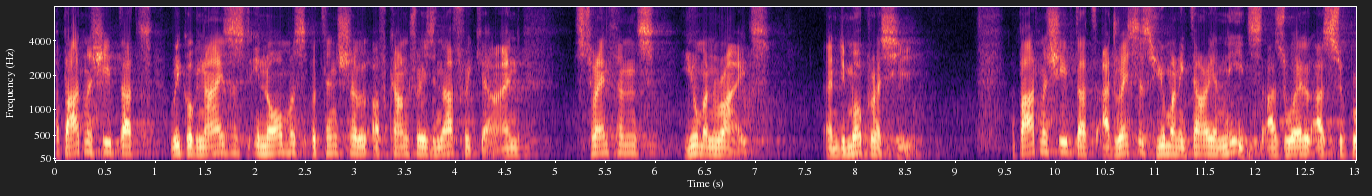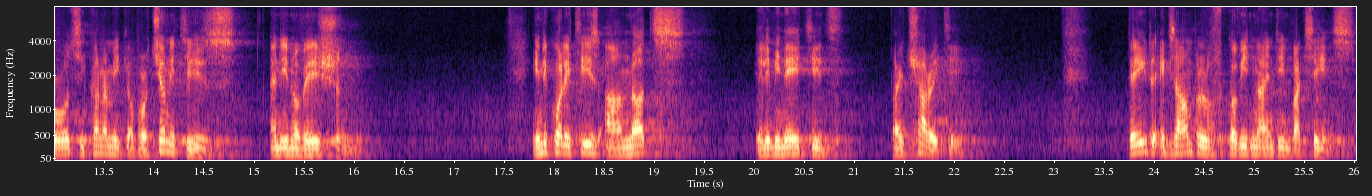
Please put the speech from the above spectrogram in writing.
a partnership that recognizes the enormous potential of countries in Africa and strengthens human rights and democracy a partnership that addresses humanitarian needs as well as supports economic opportunities and innovation. Inequalities are not eliminated by charity. Take the example of COVID-19 vaccines.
